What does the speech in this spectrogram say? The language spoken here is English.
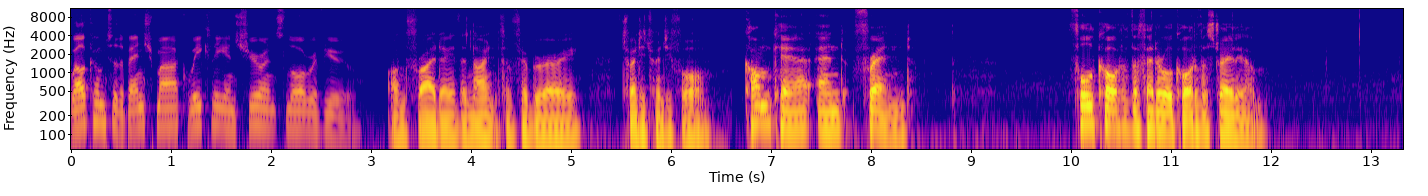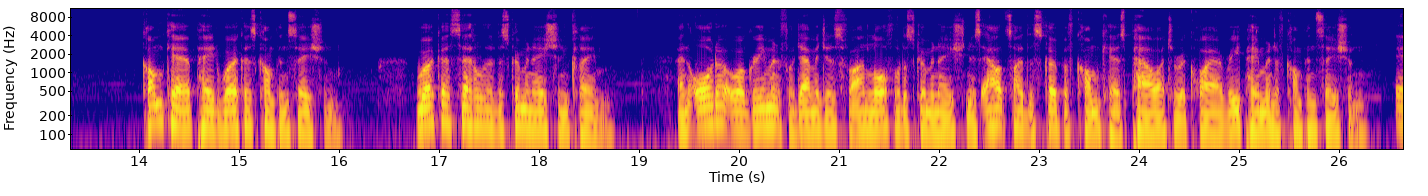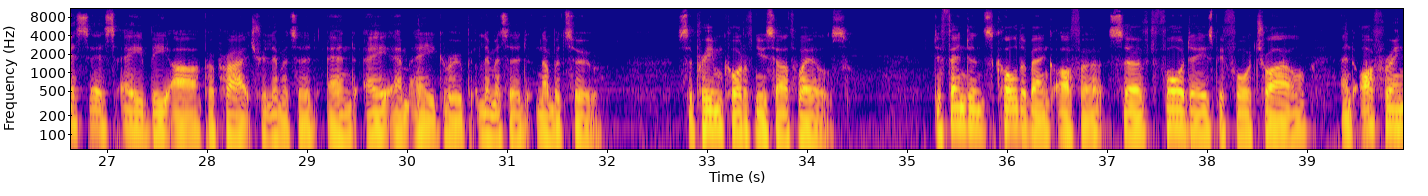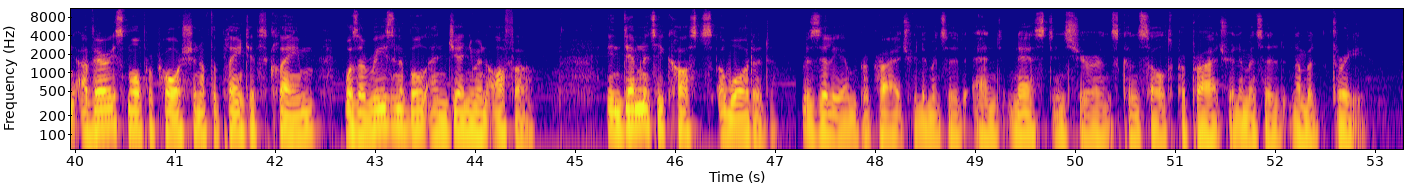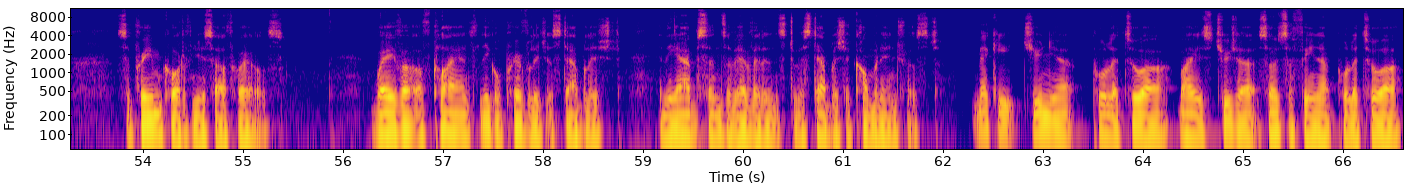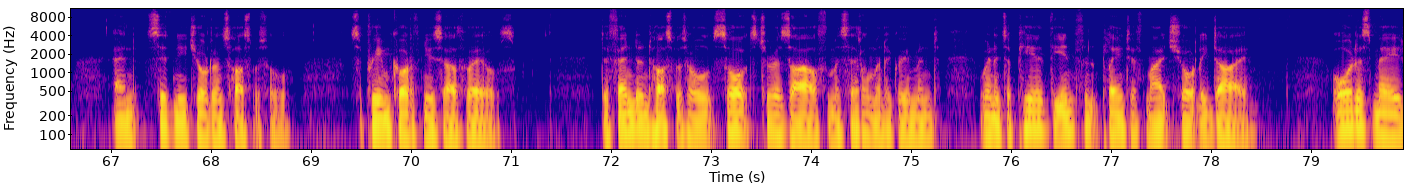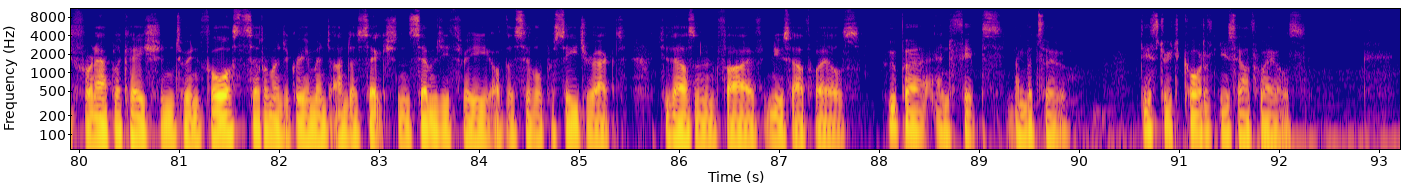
Welcome to the Benchmark Weekly Insurance Law Review. On Friday, the 9th of February 2024. Comcare and Friend. Full Court of the Federal Court of Australia. Comcare paid workers' compensation. Worker settled a discrimination claim. An order or agreement for damages for unlawful discrimination is outside the scope of Comcare's power to require repayment of compensation. SSABR Proprietary Limited and AMA Group Limited Number 2. Supreme Court of New South Wales. Defendant's Calderbank offer served four days before trial and offering a very small proportion of the plaintiff's claim was a reasonable and genuine offer. Indemnity costs awarded. Resilium Proprietary Limited and Nest Insurance Consult Proprietary Limited Number 3. Supreme Court of New South Wales waiver of client legal privilege established in the absence of evidence to establish a common interest. Meki Junior Puletua by his tutor Josefina Puletua and Sydney Children's Hospital, Supreme Court of New South Wales. Defendant Hospital sought to resile from a settlement agreement when it appeared the infant plaintiff might shortly die. Orders made for an application to enforce the settlement agreement under Section 73 of the Civil Procedure Act 2005, New South Wales. Hooper and Phipps, Number 2. District Court of New South Wales.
